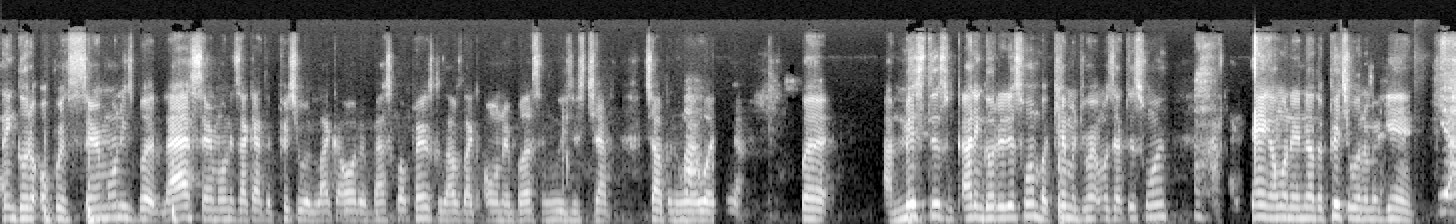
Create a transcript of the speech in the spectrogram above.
I didn't go to open ceremonies, but last ceremonies I got the picture with like all the basketball players because I was like on their bus and we was just chop, chopping away. Wow. What? Yeah. But I missed this. I didn't go to this one, but Kevin Durant was at this one. Oh. dang, I wanted another picture with him again. Yeah.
